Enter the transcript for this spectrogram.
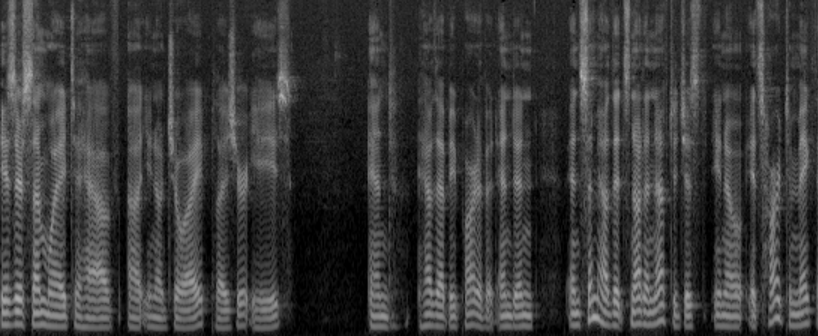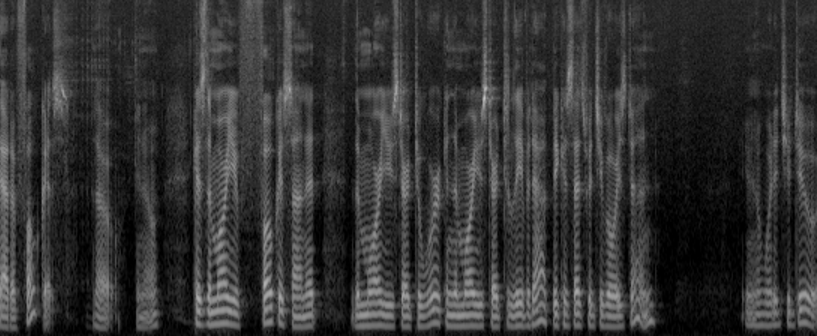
is there some way to have uh, you know joy pleasure ease and have that be part of it and then and somehow that's not enough to just you know it's hard to make that a focus though you know because the more you focus on it the more you start to work and the more you start to leave it out because that's what you've always done. You know what did you do?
